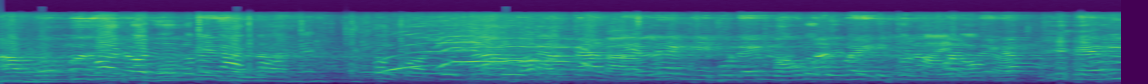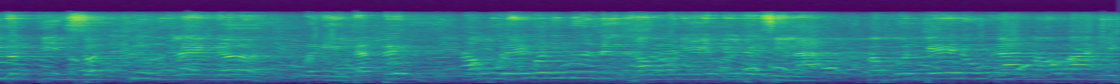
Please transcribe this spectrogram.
เอาผมมือก่อนคนอื่นก็ไม่กล้ากอดต้องกอดคนที่ขรู้อกันระกาศเล่นแรงนี่ผู้ใดเหมาบัตรไว้ครับแต่นี่มันกินสดเครื่องแรงเด้อมื่อนี้จัดเต็นเอาผู้ใดคนที่เมื่อหนึ่งเขาวันนี้อยู่ในศิลาขอบคุณเจ๊หนูการเหมามาอีก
